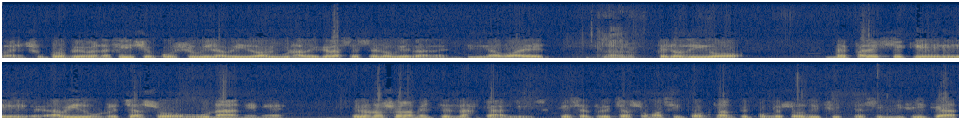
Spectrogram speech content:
en su propio beneficio, porque si hubiera habido alguna desgracia se lo hubieran entregado a él. Claro. Pero digo, me parece que ha habido un rechazo unánime, pero no solamente en las calles, que es el rechazo más importante, porque eso significa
